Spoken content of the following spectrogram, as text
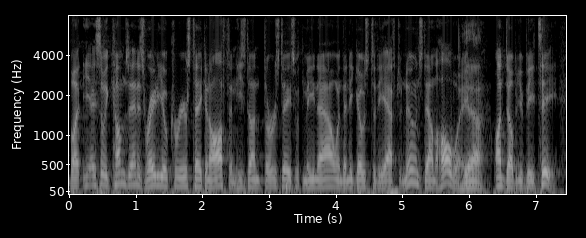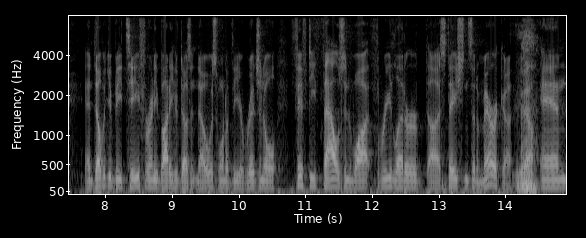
But yeah, so he comes in, his radio career's taken off, and he's done Thursdays with me now, and then he goes to the afternoons down the hallway Yeah. on WBT. And WBT, for anybody who doesn't know, is one of the original 50,000 watt three letter uh, stations in America. Yeah. And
